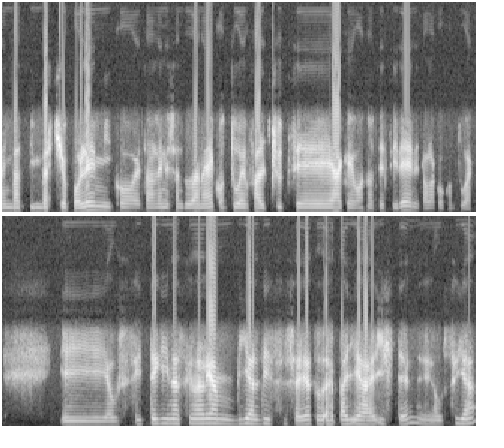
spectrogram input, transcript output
hainbat inbertsio polemiko, eta lehen esan dudana, eh, kontuen faltsutzeak egonote ziren, eta olako kontuak. E, hauzitegi nazionalean bi aldiz saiatu da epaia isten, e, hauzia,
